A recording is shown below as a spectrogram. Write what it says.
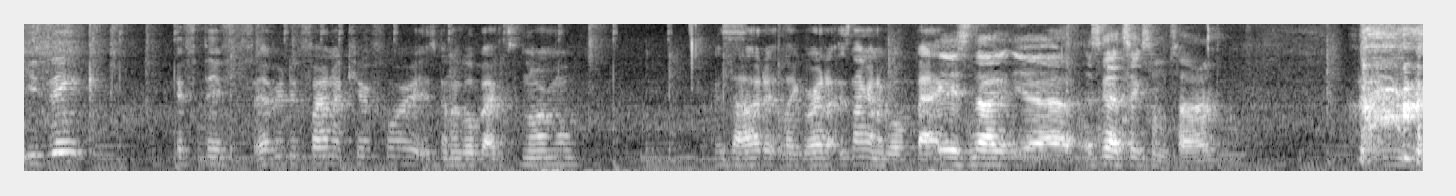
you think if they ever do find a cure for it, it's gonna go back to normal? Without it, like right, it's not gonna go back. It's not. Yeah, it's gonna take some time.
